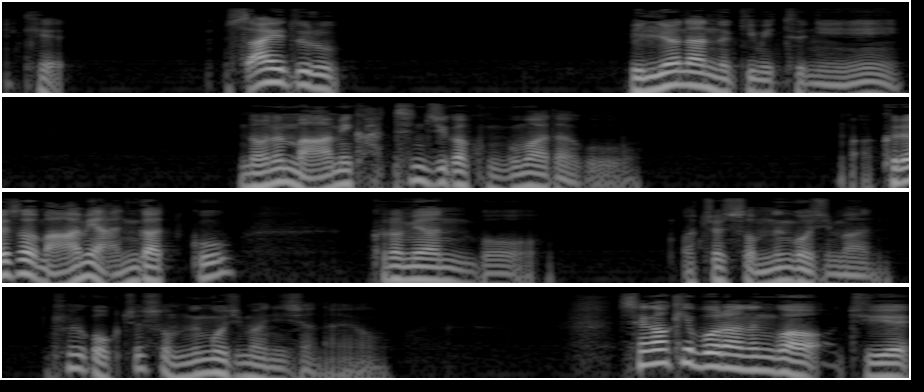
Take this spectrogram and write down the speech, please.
이렇게 사이드로 밀려난 느낌이 드니 너는 마음이 같은지가 궁금하다고. 그래서 마음이 안 같고 그러면 뭐 어쩔 수 없는 거지만 결국 어쩔 수 없는 거지만이잖아요. 생각해보라는 거 뒤에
